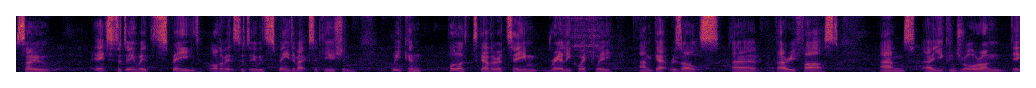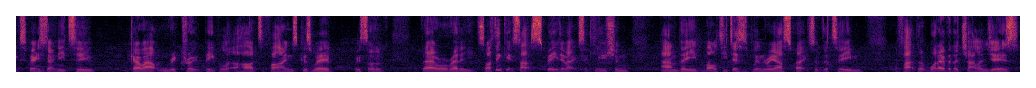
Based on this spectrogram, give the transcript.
So it's to do with speed. A lot of it's to do with speed of execution. We can pull together a team really quickly and get results uh, very fast. And uh, you can draw on the experience. You don't need to go out and recruit people that are hard to find because we're, we're sort of there already. So I think it's that speed of execution and the multidisciplinary aspects of the team. The fact that whatever the challenge is,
